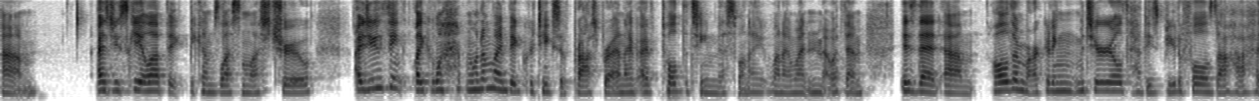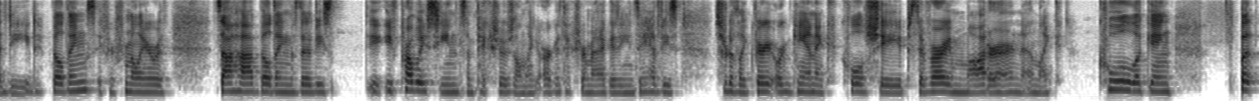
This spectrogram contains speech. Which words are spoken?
Um, as you scale up, it becomes less and less true. I do think like one, of my big critiques of Prospera, and I've, I've told the team this when I when I went and met with them, is that um, all their marketing materials have these beautiful Zaha Hadid buildings. If you're familiar with Zaha buildings, they're these. You've probably seen some pictures on like architecture magazines. They have these sort of like very organic, cool shapes. They're very modern and like cool looking. But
